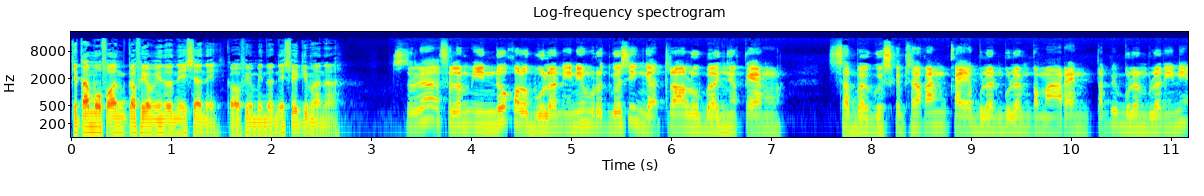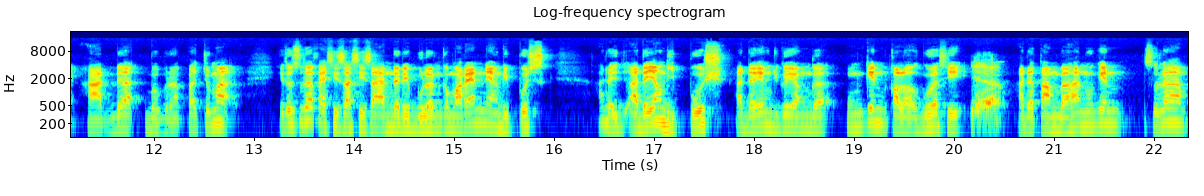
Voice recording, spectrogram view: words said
kita move on ke film Indonesia nih. Kalau film Indonesia gimana? Sebenarnya film Indo kalau bulan ini menurut gue sih nggak terlalu banyak yang sebagus kayak misalkan kayak bulan-bulan kemarin. Tapi bulan-bulan ini ada beberapa. Cuma itu sudah kayak sisa-sisaan dari bulan kemarin yang dipush. Ada ada yang dipush, ada yang juga yang nggak. Mungkin kalau gue sih Iya. ada tambahan mungkin sebenarnya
